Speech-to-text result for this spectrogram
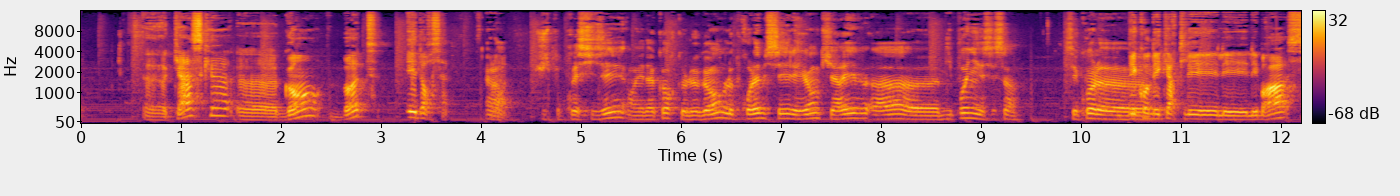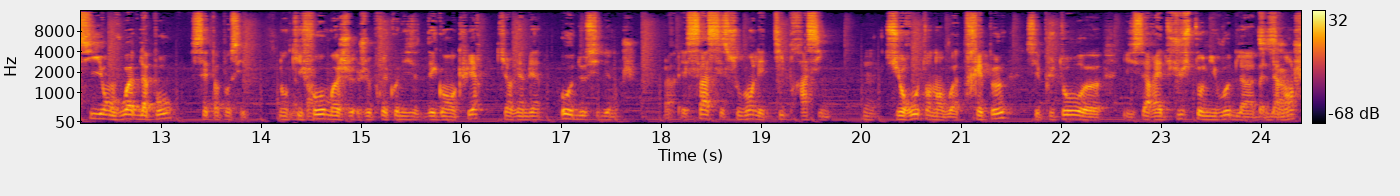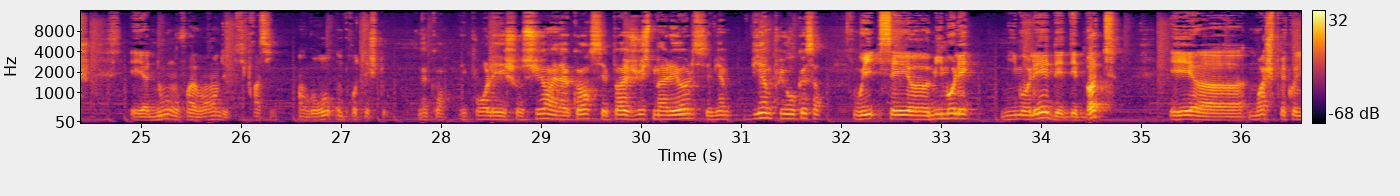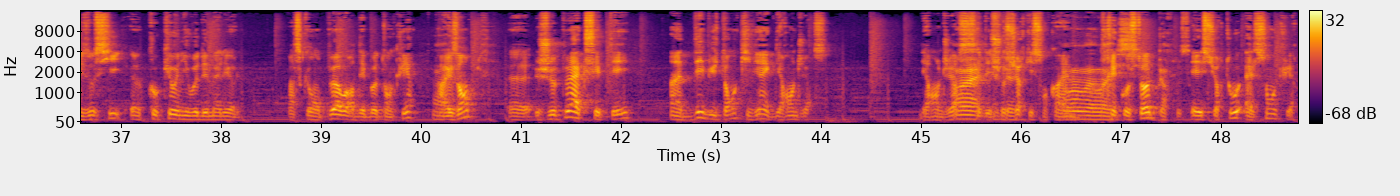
euh, casque, euh, gants, bottes et dorsale. Alors, juste pour préciser, on est d'accord que le gant, le problème c'est les gants qui arrivent à euh, mi-poignet, c'est ça? C'est quoi le. Dès qu'on écarte les, les- les bras, si on voit de la peau, c'est pas possible. Donc il faut, moi je, je préconise des gants en cuir qui reviennent bien au-dessus des manches. Voilà. Et ça, c'est souvent les types racines. Mm. Sur route, on en voit très peu. C'est plutôt, euh, ils s'arrêtent juste au niveau de la, de la manche. Et euh, nous, on voit vraiment des types racines. En gros, on protège tout. D'accord. Et pour les chaussures, on est d'accord, c'est pas juste malléole, c'est bien, bien plus haut que ça. Oui, c'est euh, mi-mollet. Mi-mollet, des, des bottes. Et euh, moi, je préconise aussi euh, coquer au niveau des malléoles. Parce qu'on peut avoir des bottes en cuir. Par exemple, euh, je peux accepter un débutant qui vient avec des Rangers. Les Rangers, Ouais, c'est des chaussures qui sont quand même ouais, très costaudes. Et surtout, elles sont en cuir.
